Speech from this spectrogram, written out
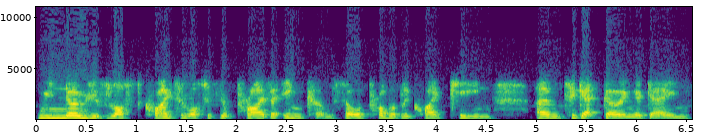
We know you've lost quite a lot of your private income, so are probably quite keen um, to get going again.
